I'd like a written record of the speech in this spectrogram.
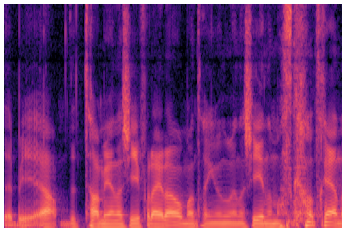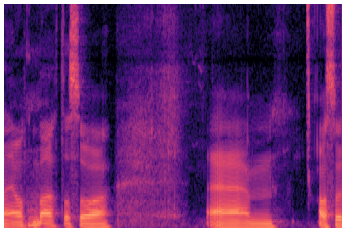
det, blir, ja, det tar mye energi for deg, da, og man trenger jo noe energi når man skal trene. åpenbart, og så ehm, og så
